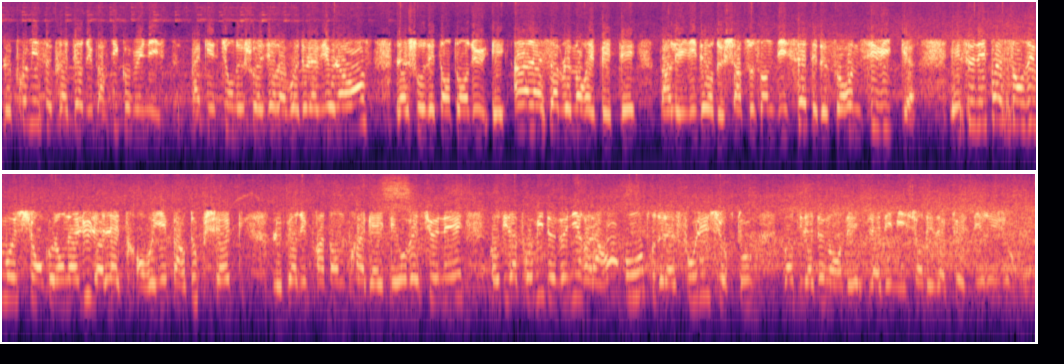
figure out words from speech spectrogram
le premier secrétaire du Parti communiste. Pas question de choisir la voie de la violence, la chose est entendue et inlassablement répétée par les leaders de Charte 77 et de Forum Civique. Et ce n'est pas sans émotion que l'on a lu la lettre envoyée par Dubček. Le père du printemps de Prague a été ovationné quand il a promis de venir à la rencontre de la foule et surtout quand il a demandé la démission des actuels dirigeants.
